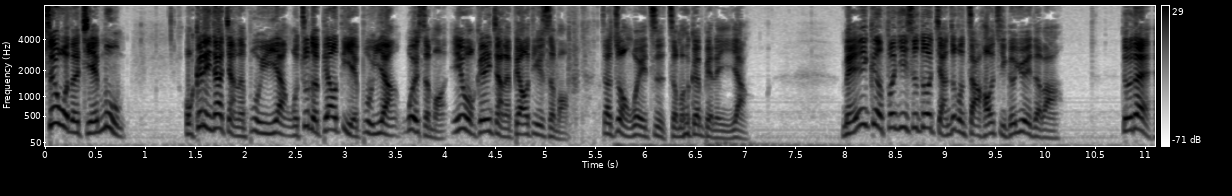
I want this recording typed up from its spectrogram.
所以我的节目，我跟人家讲的不一样，我做的标的也不一样。为什么？因为我跟你讲的标的是什么？在这种位置，怎么会跟别人一样？每一个分析师都讲这种涨好几个月的吧，对不对？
